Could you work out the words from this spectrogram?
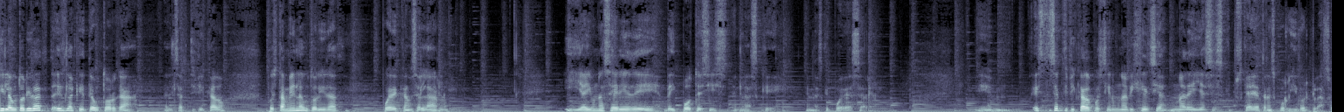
si la autoridad es la que te otorga el certificado, pues también la autoridad puede cancelarlo. Y hay una serie de, hipótesis en las, que, en las que puede hacerlo. Em, este certificado pues tiene una vigencia, una de ellas es que, pues, que haya transcurrido el plazo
